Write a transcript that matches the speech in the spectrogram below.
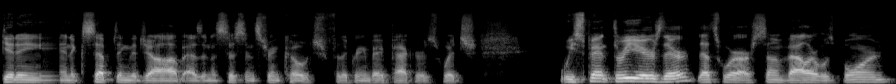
getting and accepting the job as an assistant strength coach for the Green Bay Packers, which we spent three years there. That's where our son Valor was born.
